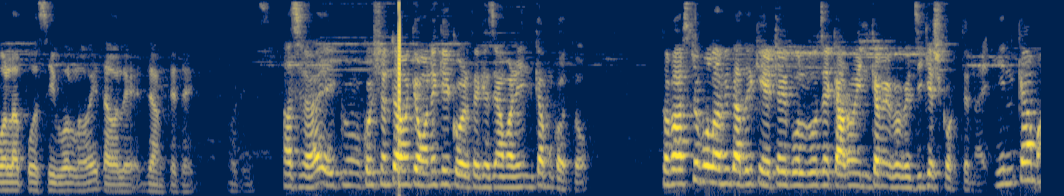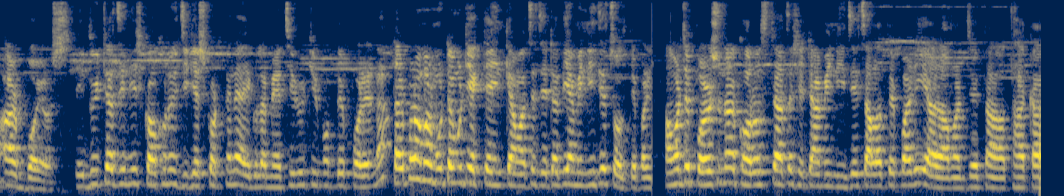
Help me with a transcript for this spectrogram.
বলা পসিবল হয়, তাহলে জানতে চাই। আচ্ছা এই কোয়েশ্চেনটা আমাকে অনেকেই করে থাকে যে আমার ইনকাম কত তো ফার্স্ট অফ অল আমি তাদেরকে এটাই বলব যে কারও ইনকাম এভাবে জিজ্ঞেস করতে নাই। ইনকাম আর বয়স, এই দুইটা জিনিস কখনোই জিজ্ঞেস করতে না এগুলো ম্যাচুরিটির মধ্যে পড়ে না। তারপর আমার মোটামুটি একটা ইনকাম আছে যেটা দিয়ে আমি নিজে চলতে পারি। আমার যে পড়াশোনার খরচটা আছে সেটা আমি নিজে চালাতে পারি আর আমার যে থাকা,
